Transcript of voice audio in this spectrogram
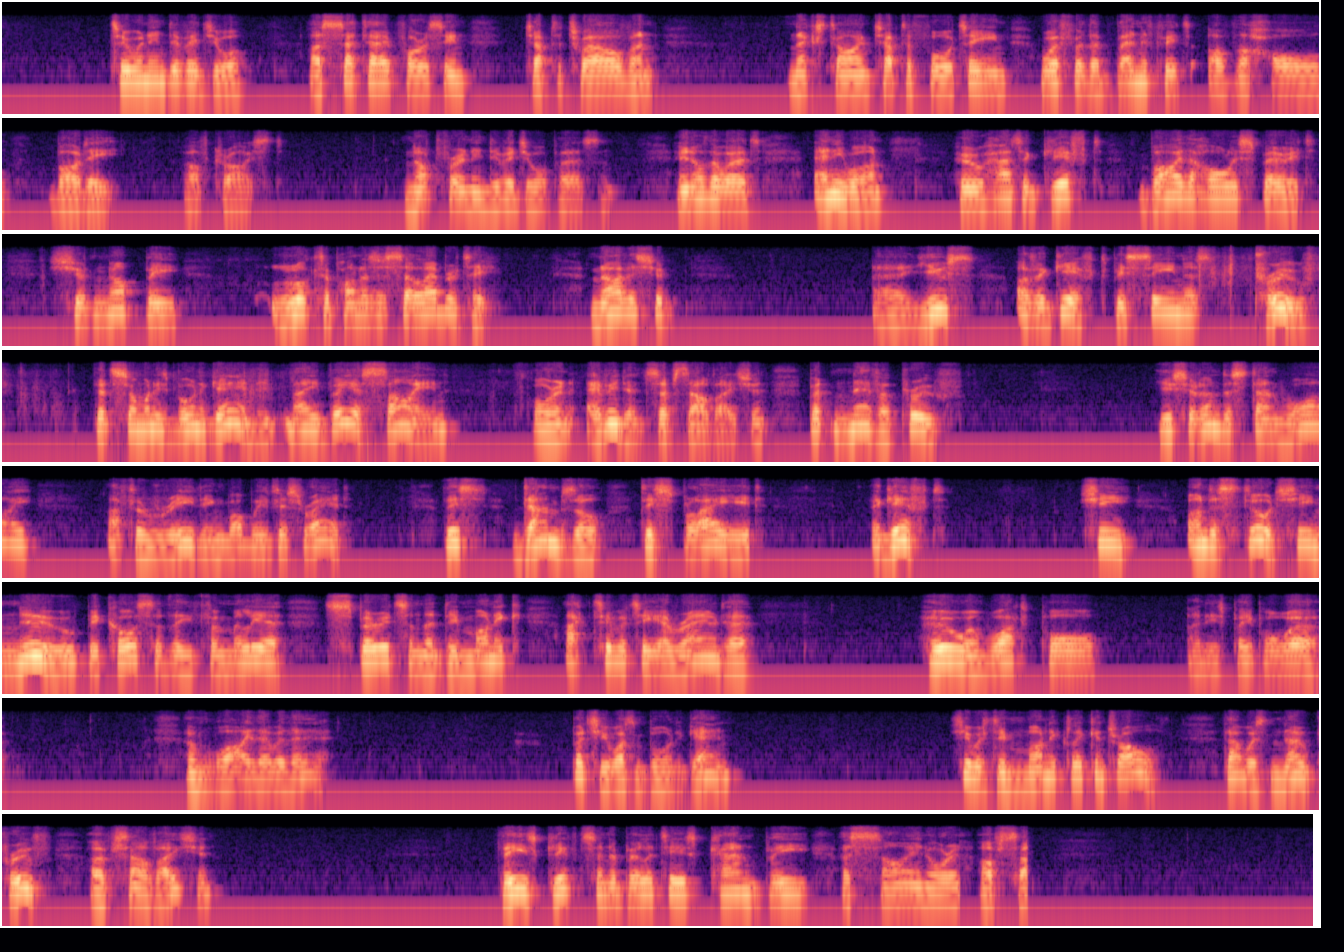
to an individual are set out for us in chapter 12 and next time, chapter 14, were for the benefit of the whole body of Christ, not for an individual person. In other words, anyone who has a gift by the Holy Spirit should not be looked upon as a celebrity. Neither should uh, use of a gift be seen as proof that someone is born again. It may be a sign or an evidence of salvation, but never proof. You should understand why after reading what we've just read. This damsel displayed a gift. She understood, she knew because of the familiar spirits and the demonic activity around her who and what Paul and his people were. and why they were there. But she wasn't born again. She was demonically controlled. That was no proof of salvation. These gifts and abilities can be a sign or of salvation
